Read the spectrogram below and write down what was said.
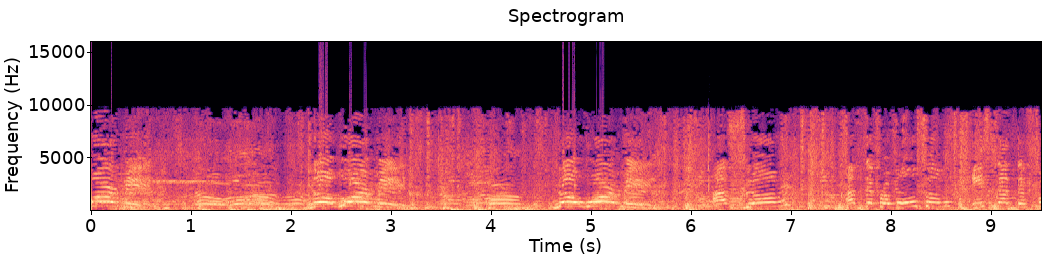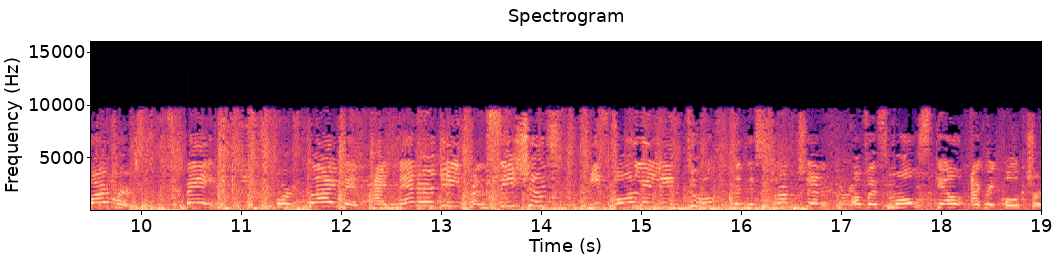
warming. No warming. No warming. As long as the proposal is that the farmers pay for climate and energy transitions, it only leads to the destruction of a small-scale agriculture,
